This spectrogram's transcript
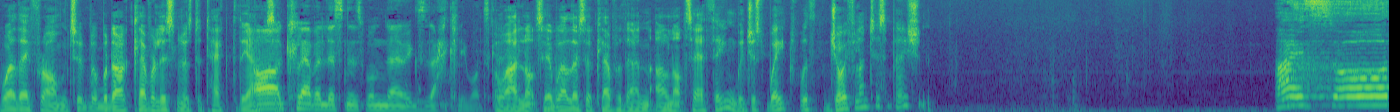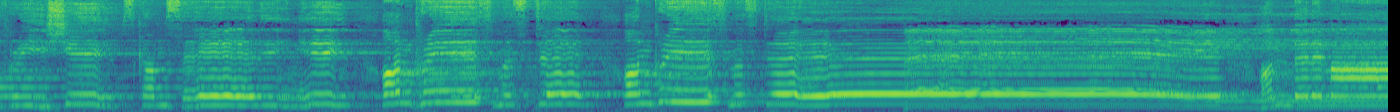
Where are they from? To, would our clever listeners detect the accent? Our clever listeners will know exactly what's going oh, on. I'll not say, well, they're so clever then, I'll not say a thing. We just wait with joyful anticipation. I saw three ships come sailing in on Christmas Day, on Christmas Day. Andele mai.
